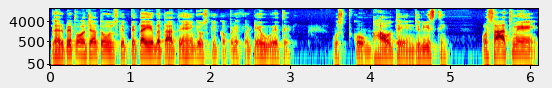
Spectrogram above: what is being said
घर पे पहुँचा तो उसके पिता ये बताते हैं कि उसके कपड़े फटे हुए थे, उसको घाव थे इंजरीज थी। और साथ में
